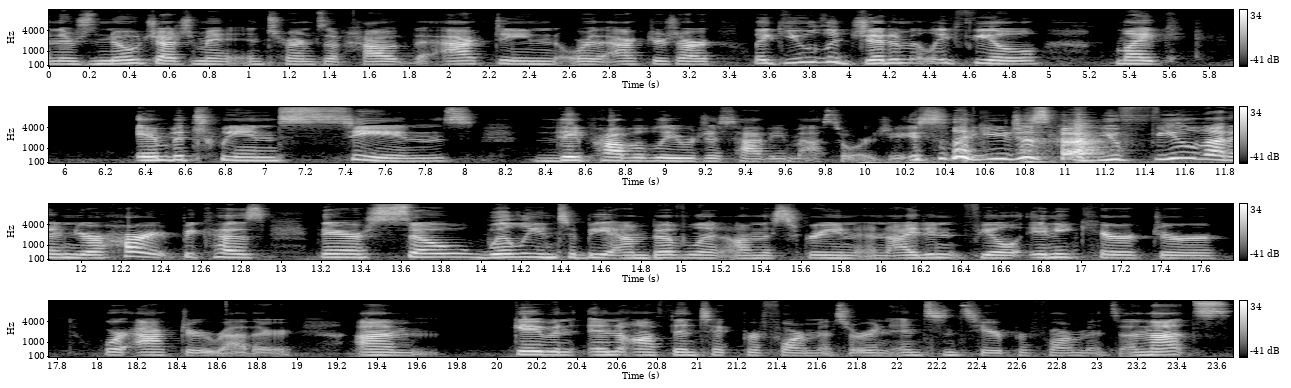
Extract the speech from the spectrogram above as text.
and there's no judgment in terms of how the acting or the actors are. Like you legitimately feel like in between scenes they probably were just having mass orgies like you just you feel that in your heart because they're so willing to be ambivalent on the screen and i didn't feel any character or actor rather um gave an inauthentic performance or an insincere performance and that's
